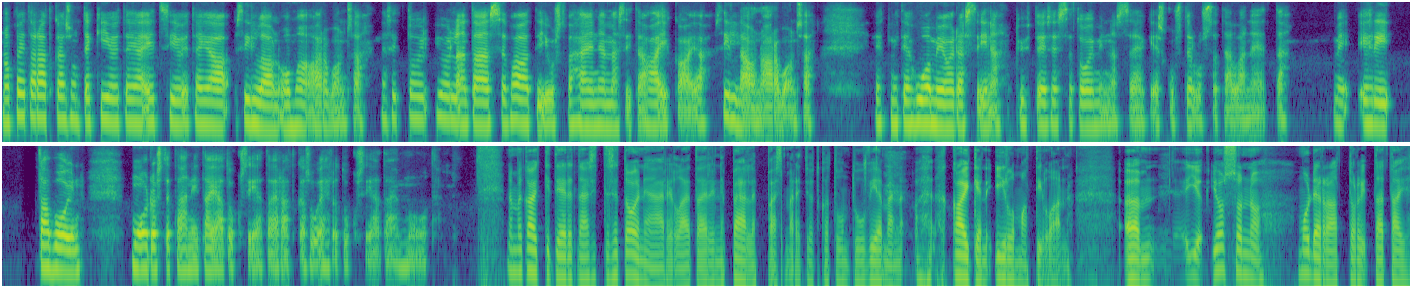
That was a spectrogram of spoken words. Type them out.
nopeita ratkaisun tekijöitä ja etsijöitä ja sillä on oma arvonsa. Ja sitten joillain taas se vaatii just vähän enemmän sitä aikaa ja sillä on arvonsa. Että miten huomioida siinä yhteisessä toiminnassa ja keskustelussa tällainen, että me eri tavoin muodostetaan niitä ajatuksia tai ratkaisuehdotuksia tai muuta. No me kaikki tiedetään sitten se toinen äärilaita, eli ne päällepäsmärit, jotka tuntuu viemän kaiken ilmatilan. Öm, jos on moderaattori, tai, tai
